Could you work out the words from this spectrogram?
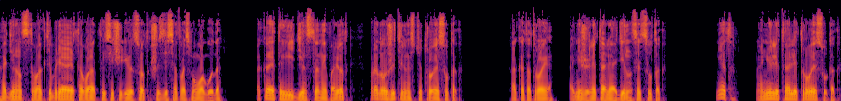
11 октября этого 1968 года. Пока это единственный полет продолжительностью трое суток. Как это трое? Они же летали 11 суток. Нет, они летали трое суток.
